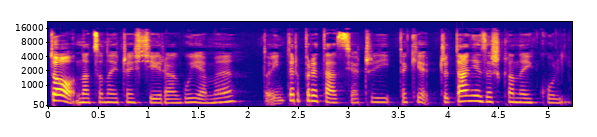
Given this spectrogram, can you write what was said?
To, na co najczęściej reagujemy, to interpretacja, czyli takie czytanie ze szklanej kuli.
